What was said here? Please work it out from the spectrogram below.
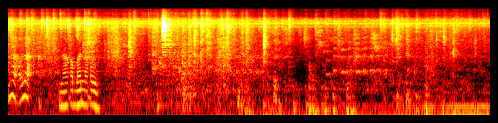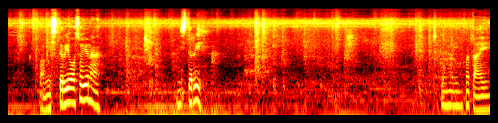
Wala, wala. Nakakabahan ako, eh. Pa misteryoso yun ah. Mystery. So, kung may patay,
